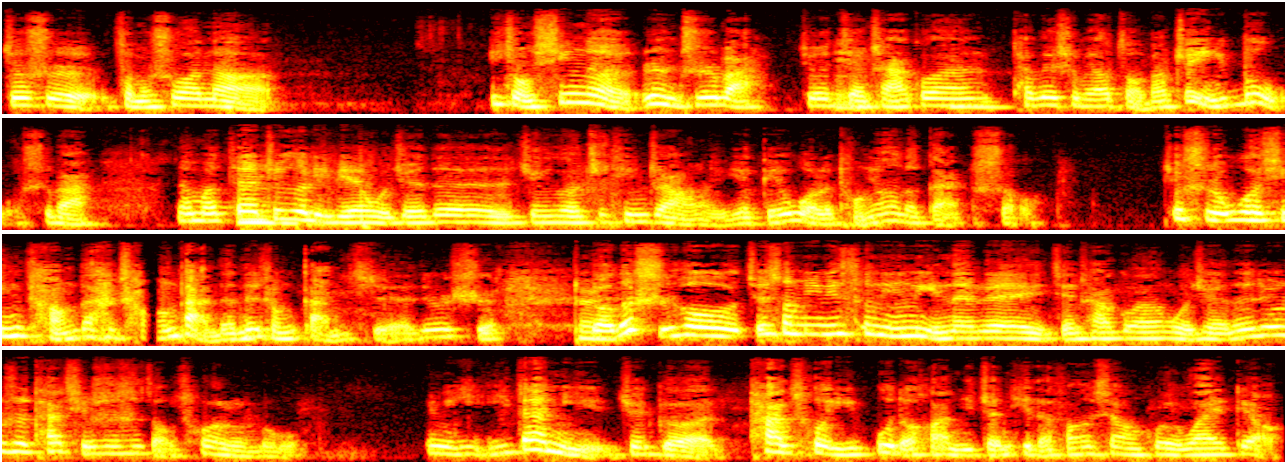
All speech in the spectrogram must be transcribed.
就是怎么说呢？一种新的认知吧，就检察官他为什么要走到这一步，是吧？那么在这个里边，我觉得这个支厅长也给我了同样的感受，就是卧薪尝胆、尝胆的那种感觉。就是有的时候，就像《秘密森林》里那位检察官，我觉得就是他其实是走错了路。你一旦你这个踏错一步的话，你整体的方向会歪掉。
